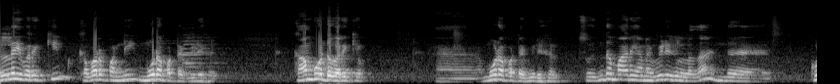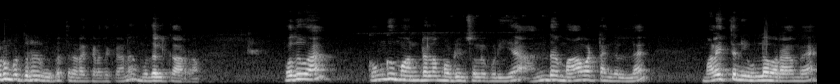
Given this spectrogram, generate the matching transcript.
எல்லை வரைக்கும் கவர் பண்ணி மூடப்பட்ட வீடுகள். காம்பவுண்டு வரைக்கும் மூடப்பட்ட வீடுகள். ஸோ இந்த மாதிரியான வீடுகளில் தான் இந்த குடும்பத்துடன் விபத்து நடக்கிறதுக்கான முதல் காரணம். பொதுவாக கொங்கு மண்டலம் அப்படின்னு சொல்லக்கூடிய அந்த மாவட்டங்களில் மழைத்தண்ணி உள்ளே வராமல்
